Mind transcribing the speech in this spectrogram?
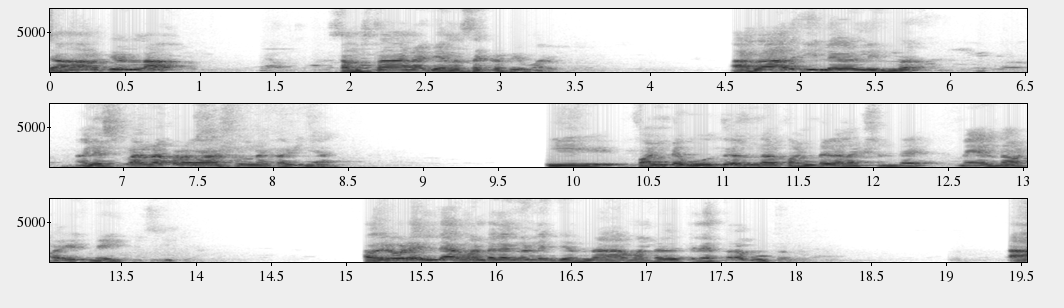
ചാർജുള്ള സംസ്ഥാന ജനറൽ സെക്രട്ടറിമാരും അതാത് ജില്ലകളിൽ ഇന്ന് അനുസ്മരണ പ്രഭാഷണം കഴിഞ്ഞാൽ ഈ ഫണ്ട് ബൂത്തുകളിൽ നിന്ന് ഫണ്ട് കളക്ഷന്റെ മേൽനോട്ടം ഇരുന്ന് ഏൽപ്പിച്ചിരിക്കുക അവരോട് എല്ലാ മണ്ഡലങ്ങളിലും ചെന്ന് ആ മണ്ഡലത്തിൽ എത്ര ബൂത്തുണ്ട്? ആ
